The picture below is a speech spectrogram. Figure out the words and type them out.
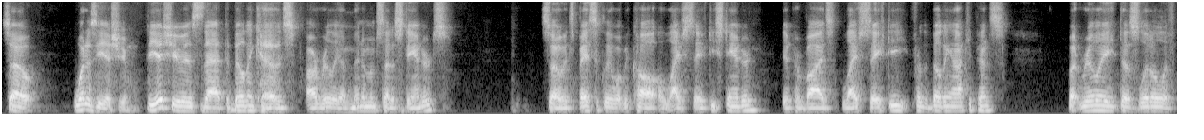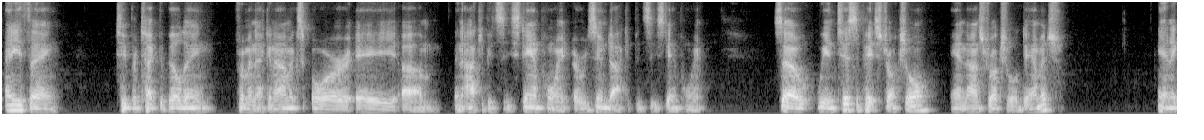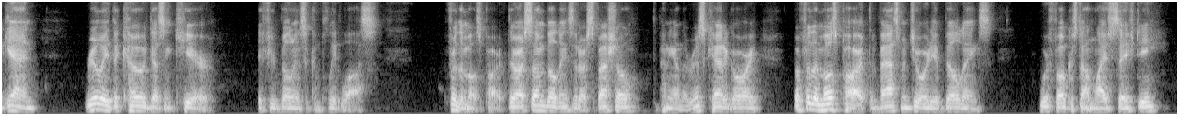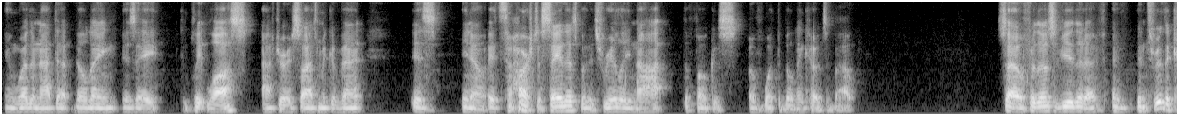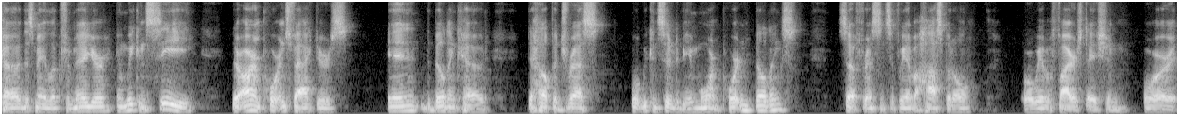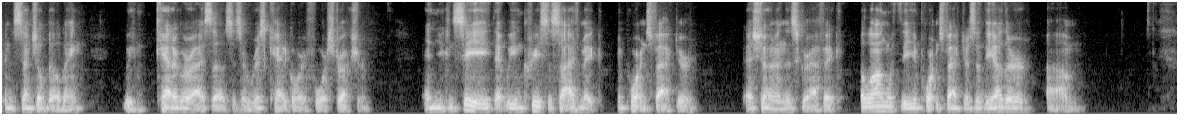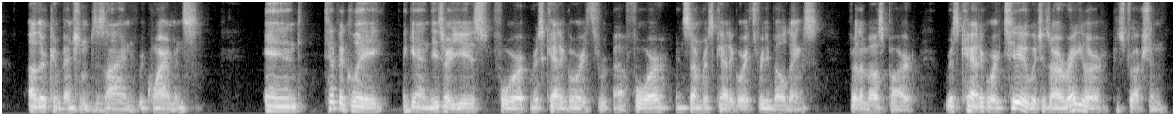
So what is the issue? The issue is that the building codes are really a minimum set of standards. So it's basically what we call a life safety standard. It provides life safety for the building occupants, but really does little, if anything, to protect the building from an economics or a, um, an occupancy standpoint, a resumed occupancy standpoint. So we anticipate structural and non-structural damage. And again, really the code doesn't care if your building's a complete loss for the most part. There are some buildings that are special depending on the risk category, but for the most part, the vast majority of buildings, we're focused on life safety and whether or not that building is a complete loss after a seismic event is, you know, it's harsh to say this, but it's really not the focus of what the building code's about. So for those of you that have, have been through the code, this may look familiar and we can see there are importance factors in the building code to help address what we consider to be more important buildings. So for instance, if we have a hospital or we have a fire station or an essential building, we categorize those as a risk category four structure. And you can see that we increase the seismic importance factor as shown in this graphic, along with the importance factors of the other, um, other conventional design requirements. And typically, again, these are used for risk category uh, four and some risk category three buildings for the most part. Risk category two, which is our regular construction,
